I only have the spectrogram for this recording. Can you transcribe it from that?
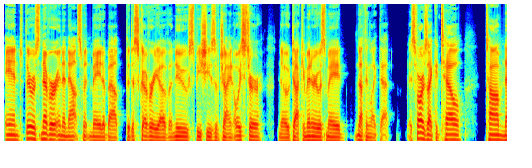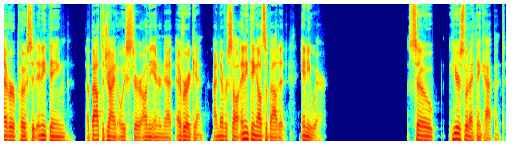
And there was never an announcement made about the discovery of a new species of giant oyster. No documentary was made, nothing like that. As far as I could tell, Tom never posted anything about the giant oyster on the internet ever again. I never saw anything else about it anywhere. So here's what I think happened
